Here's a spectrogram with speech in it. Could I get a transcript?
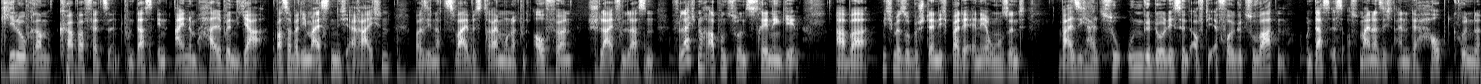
Kilogramm Körperfett sind. Und das in einem halben Jahr. Was aber die meisten nicht erreichen, weil sie nach zwei bis drei Monaten aufhören, schleifen lassen, vielleicht noch ab und zu ins Training gehen, aber nicht mehr so beständig bei der Ernährung sind, weil sie halt zu ungeduldig sind, auf die Erfolge zu warten. Und das ist aus meiner Sicht einer der Hauptgründe,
